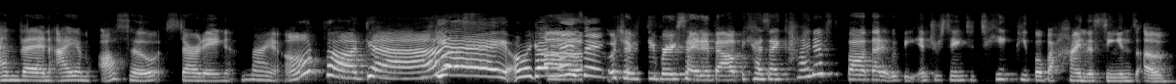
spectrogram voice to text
And then I am also starting my own podcast. Yay! Oh my God, uh, amazing. Uh, which I'm super excited about because I kind of thought that it would be interesting to take people behind the scenes of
